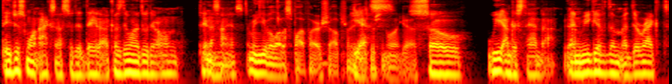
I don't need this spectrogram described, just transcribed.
they just want access to the data because they want to do their own data mm-hmm. science. I mean, you have a lot of spotfire shops, right? Yes. So we understand that, yeah. and we give them a direct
